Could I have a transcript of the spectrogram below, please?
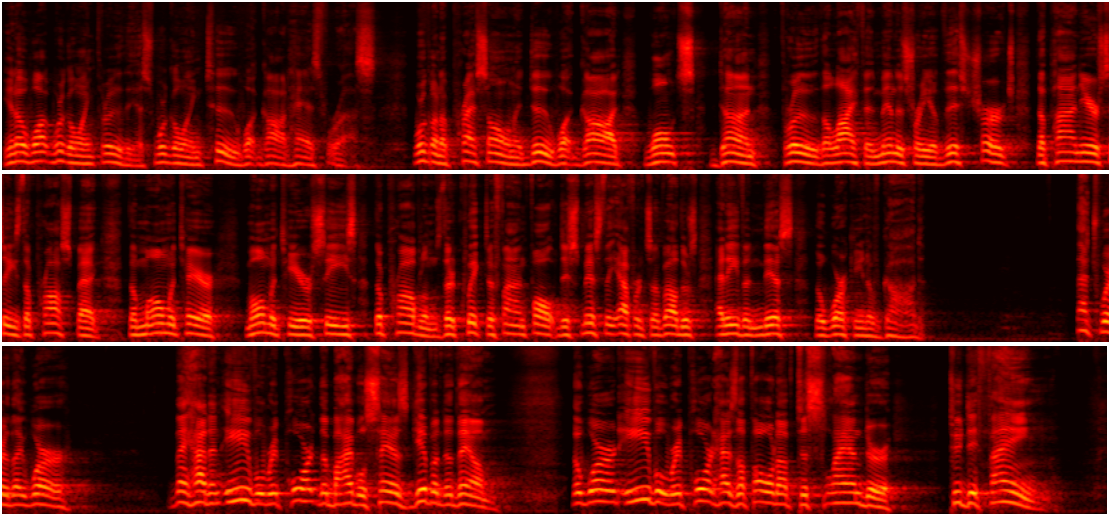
You know what? We're going through this. We're going to what God has for us. We're going to press on and do what God wants done through the life and ministry of this church. The pioneer sees the prospect, the momentaire, momenteer sees the problems. They're quick to find fault, dismiss the efforts of others, and even miss the working of God. That's where they were. They had an evil report, the Bible says, given to them. The word evil report has a thought of to slander, to defame.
